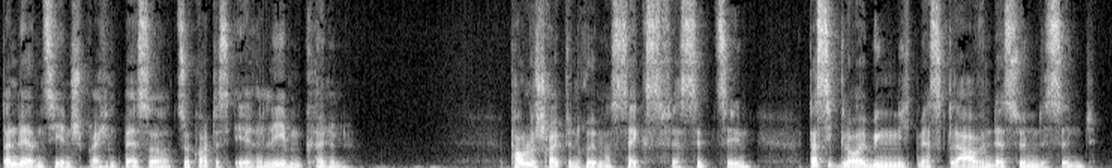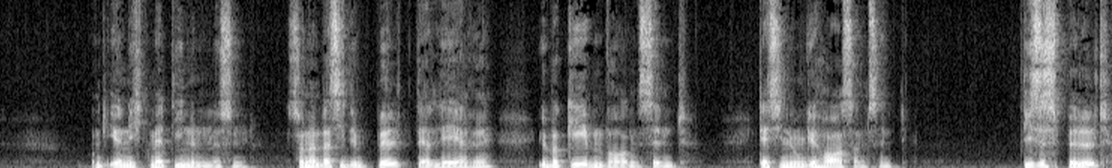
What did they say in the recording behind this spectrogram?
dann werden sie entsprechend besser zu Gottes Ehre leben können. Paulus schreibt in Römer 6, Vers 17, dass die Gläubigen nicht mehr Sklaven der Sünde sind und ihr nicht mehr dienen müssen, sondern dass sie dem Bild der Lehre übergeben worden sind, der sie nun gehorsam sind. Dieses Bild,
